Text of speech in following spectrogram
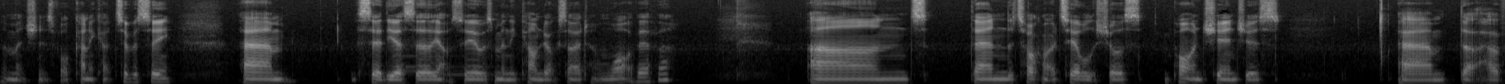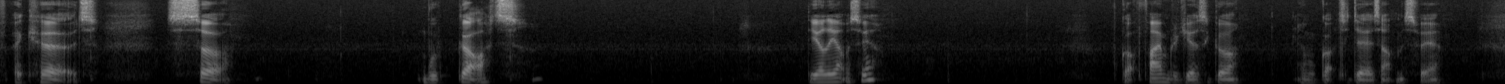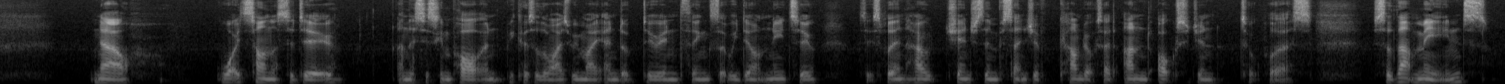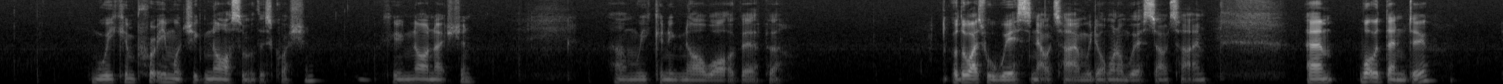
They mention its volcanic activity. Um, they say the Earth's early atmosphere was mainly carbon dioxide and water vapor. And then they're talking about a table that shows important changes um, that have occurred. So we've got the early atmosphere We've got 500 years ago and we've got today's atmosphere. Now, what it's telling us to do, and this is important because otherwise we might end up doing things that we don't need to, is explain how changes in percentage of carbon dioxide and oxygen took place. So that means we can pretty much ignore some of this question. We can ignore nitrogen and we can ignore water vapour. Otherwise, we're wasting our time. We don't want to waste our time. Um, what we'd then do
